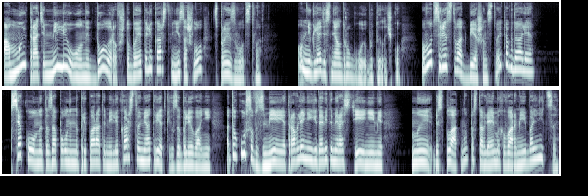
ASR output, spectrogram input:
А мы тратим миллионы долларов, чтобы это лекарство не сошло с производства. Он, не глядя, снял другую бутылочку. Вот средства от бешенства и так далее. Вся комната заполнена препаратами и лекарствами от редких заболеваний, от укусов змей, отравления ядовитыми растениями. Мы бесплатно поставляем их в армии и больницы.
